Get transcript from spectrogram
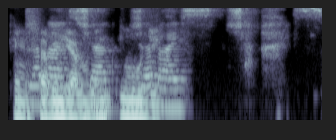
Quem sabe um dia Jamais, Thiago. mu- mude. Jamais. Jamais.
